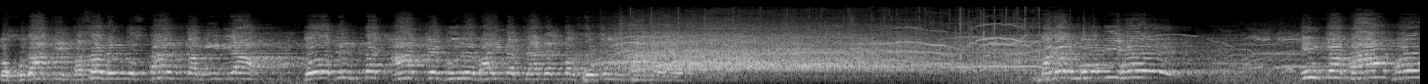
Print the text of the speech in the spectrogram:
तो खुदा की कसम, हिंदुस्तान का मीडिया दो दिन तक आपके दूल्हे भाई का चैनल पर फ़ोटो दिखाने रहे मगर मोदी है, इनका बाप है।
